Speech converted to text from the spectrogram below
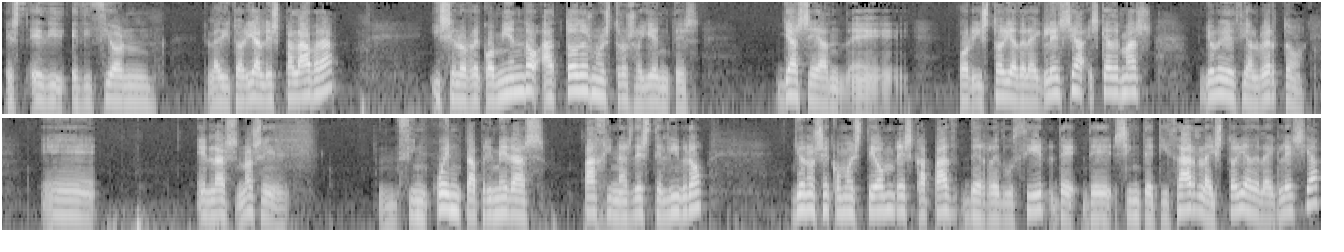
edición, la editorial es Palabra y se lo recomiendo a todos nuestros oyentes, ya sean eh, por historia de la Iglesia. Es que además, yo le decía a Alberto, eh, en las, no sé, 50 primeras páginas de este libro, yo no sé cómo este hombre es capaz de reducir, de, sintetizar la historia de la Iglesia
